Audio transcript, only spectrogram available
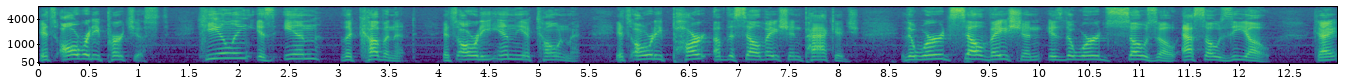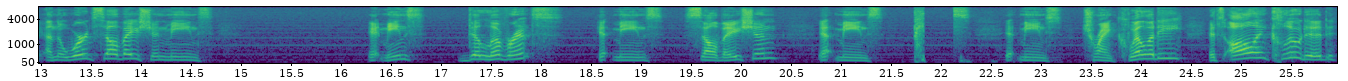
It's already purchased. Healing is in the covenant, it's already in the atonement, it's already part of the salvation package. The word salvation is the word sozo, S O Z O. Okay? And the word salvation means it means deliverance, it means salvation, it means peace, it means tranquility. It's all included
